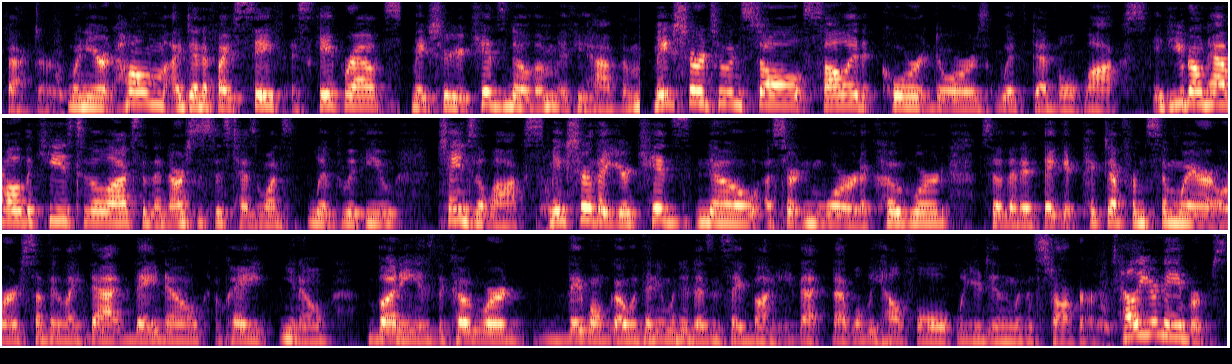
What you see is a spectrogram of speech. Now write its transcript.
factor. When you're at home, identify safe escape routes. Make sure your kids know them if you have them. Make sure to install solid core doors with deadbolt locks. If you don't have all the keys to the locks and the narcissist has once lived with you, change the locks. Make sure that your kids know a certain word, a code word, so that if they get picked up from somewhere or something like that, they know, okay, you know, bunny is the code word. They won't go with anyone who doesn't say bunny. That that will be helpful when you're dealing with a stalker. Tell your neighbors.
